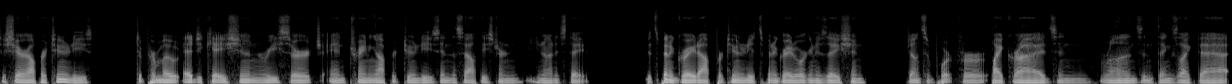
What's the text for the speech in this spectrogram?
to share opportunities, to promote education, research, and training opportunities in the Southeastern United States. It's been a great opportunity. It's been a great organization done support for bike rides and runs and things like that.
